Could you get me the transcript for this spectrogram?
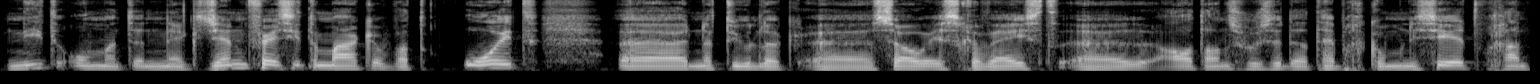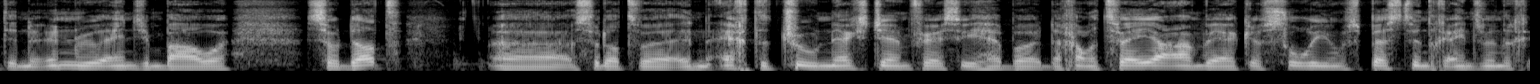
Niet om het een next-gen versie te maken, wat ooit natuurlijk zo is geweest. Althans, hoe ze dat hebben gecommuniceerd. We gaan het in de Unreal Engine bouwen, zodat, zodat we een echte true next-gen versie hebben. Daar gaan we twee jaar aan werken. Sorry jongens, PES 2021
